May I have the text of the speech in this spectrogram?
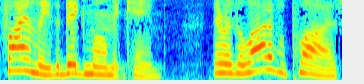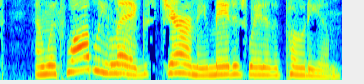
Finally, the big moment came. There was a lot of applause, and with wobbly legs, Jeremy made his way to the podium.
